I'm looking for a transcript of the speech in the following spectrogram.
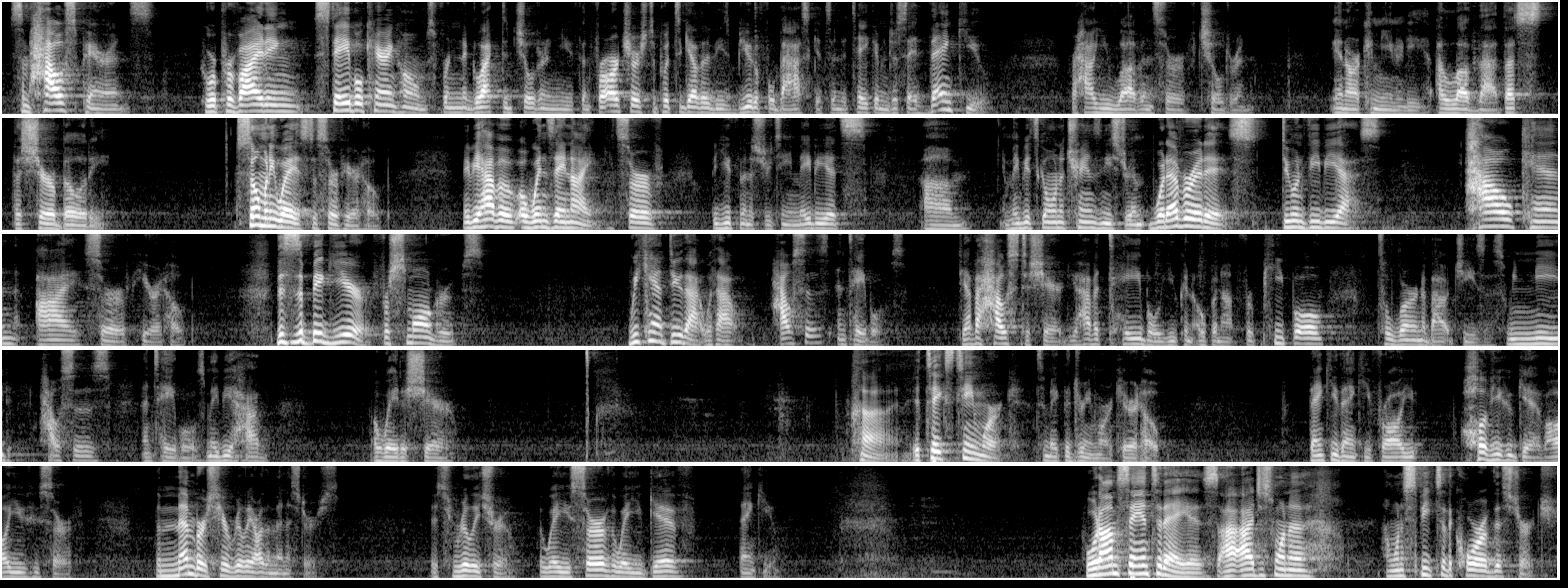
some house parents who are providing stable, caring homes for neglected children and youth, and for our church to put together these beautiful baskets and to take them and just say, Thank you for how you love and serve children in our community. I love that. That's the shareability. So many ways to serve here at Hope. Maybe have a, a Wednesday night, serve the youth ministry team. Maybe it's um, maybe it's going to Transnistria, whatever it is, doing VBS. How can I serve here at Hope? This is a big year for small groups. We can't do that without houses and tables. You have a house to share? Do you have a table you can open up for people to learn about Jesus? We need houses and tables. Maybe you have a way to share. It takes teamwork to make the dream work here at Hope. Thank you, thank you for all you, all of you who give, all you who serve. The members here really are the ministers. It's really true. The way you serve, the way you give, thank you. What I'm saying today is I, I just want to I want to speak to the core of this church.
